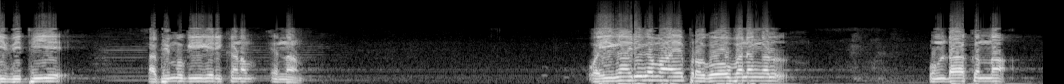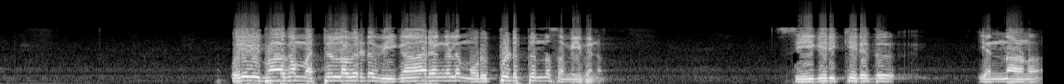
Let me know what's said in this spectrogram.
ഈ വിധിയെ അഭിമുഖീകരിക്കണം എന്നാണ്. വൈകാരികമായ പ്രകോപനങ്ങൾ ഉണ്ടാക്കുന്ന ഒരു വിഭാഗം മറ്റുള്ളവരുടെ വികാരങ്ങളെ മുറിപ്പെടുത്തുന്ന സമീപനം. സ്വീകരിക്കരുത് എന്നാണ്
